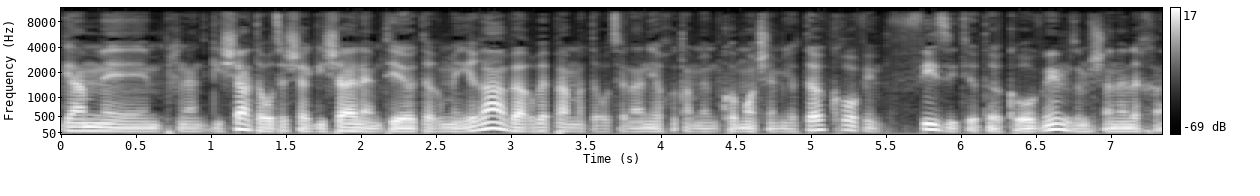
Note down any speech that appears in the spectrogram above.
גם אה, מבחינת גישה, אתה רוצה שהגישה אליהם תהיה יותר מהירה, והרבה פעמים אתה רוצה להניח אותם במקומות שהם יותר קרובים, פיזית יותר קרובים, זה משנה לך.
